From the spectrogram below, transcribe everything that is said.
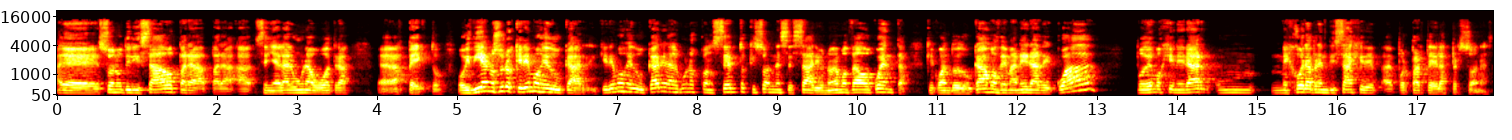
eh, son utilizados para, para señalar una u otra eh. Hoy día nosotros queremos educar y queremos educar en algunos conceptos que son necesarios. Nos hemos dado cuenta que cuando educamos de manera adecuada podemos generar un mejor aprendizaje eh, por parte de las personas.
